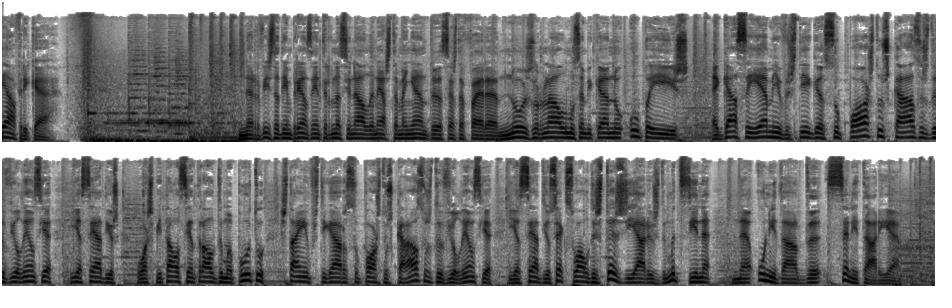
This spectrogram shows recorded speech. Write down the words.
África. Na revista de imprensa internacional, nesta manhã de sexta-feira, no jornal moçambicano O País, a HCM investiga supostos casos de violência e assédios. O Hospital Central de Maputo está a investigar supostos casos de violência e assédio sexual de estagiários de medicina na unidade sanitária.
